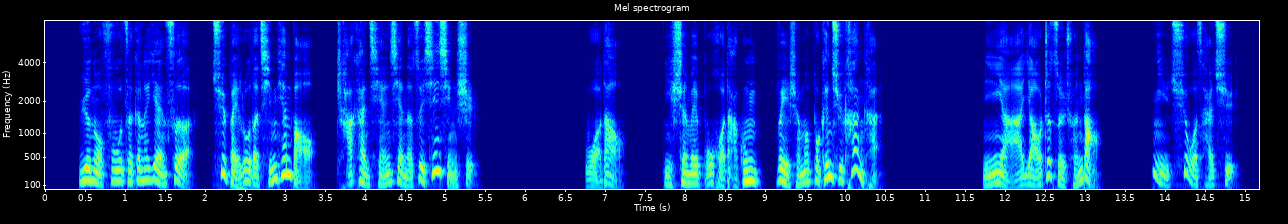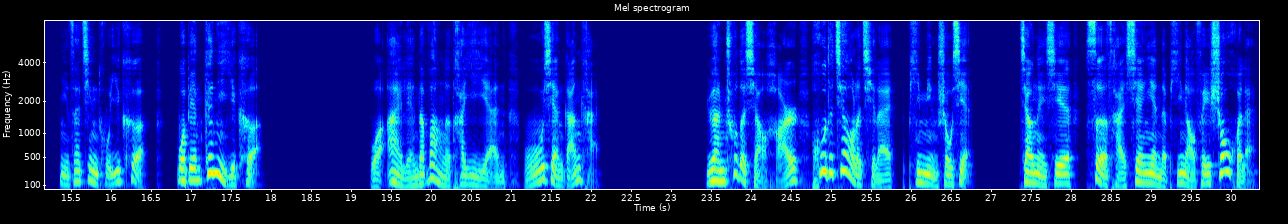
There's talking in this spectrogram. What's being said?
约诺夫则跟了艳色去北路的擎天宝查看前线的最新形势。”我道。你身为捕火大公，为什么不跟去看看？尼雅咬着嘴唇道：“你去我才去，你在净土一刻，我便跟你一刻。”我爱怜的望了他一眼，无限感慨。远处的小孩忽地叫了起来，拼命收线，将那些色彩鲜艳的皮鸟飞收回来。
